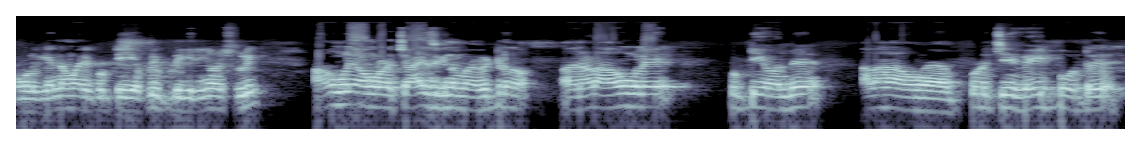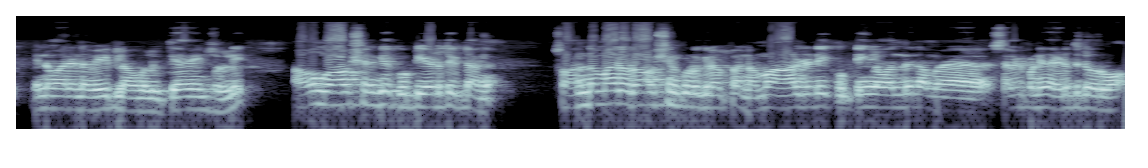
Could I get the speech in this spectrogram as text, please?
உங்களுக்கு என்ன மாதிரி குட்டி எப்படி பிடிக்கிறீங்கன்னு சொல்லி அவங்களே அவங்களோட சாய்ஸுக்கு நம்ம விட்டுருந்தோம். அதனால அவங்களே குட்டியை வந்து அழகாக அவங்க பிடிச்சி வெயிட் போட்டு என்ன மாதிரியான வெயிட்டில் அவங்களுக்கு தேவைன்னு சொல்லி அவங்க ஆப்ஷனுக்கே குட்டி எடுத்துக்கிட்டாங்க. ஸோ அந்த மாதிரி ஒரு ஆப்ஷன் கொடுக்குறப்ப நம்ம ஆல்ரெடி குட்டிங்களை வந்து நம்ம செலக்ட் பண்ணி தான் எடுத்துகிட்டு வருவோம்.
